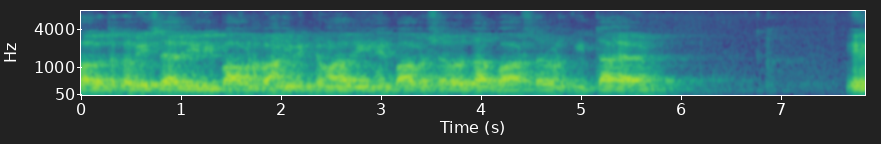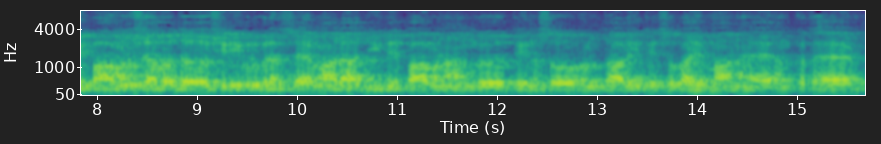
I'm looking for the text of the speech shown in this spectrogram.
ਭਗਤ ਕਬੀਰ ਸਾਹਿਬ ਜੀ ਦੀ ਪਾਵਨ ਬਾਣੀ ਵਿੱਚੋਂ ਆਪ ਜੀ ਨੇ ਪਾਵਨ ਸ਼ਬਦ ਦਾ ਪਾਠ ਸਰਵਣ ਕੀਤਾ ਹੈ। ਇਹ ਪਾਵਨ ਸ਼ਬਦ ਸ੍ਰੀ ਗੁਰੂ ਗ੍ਰੰਥ ਸਾਹਿਬ ਮਹਾਰਾਜ ਜੀ ਦੇ ਪਾਵਨ ਅੰਗ 339 ਤੇ ਸੁਭਾਇਮਾਨ ਹੈ, ਅੰਕਿਤ ਹੈ।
